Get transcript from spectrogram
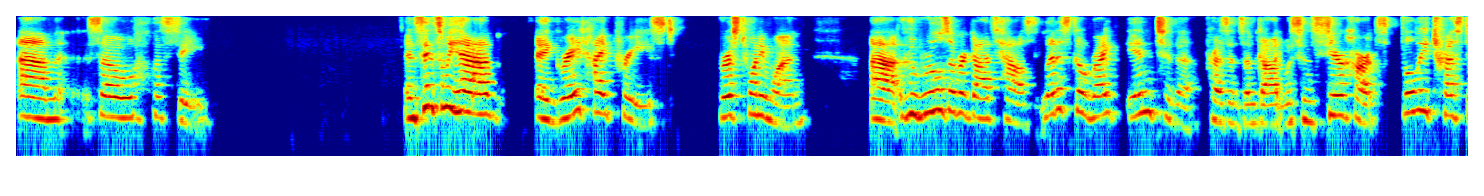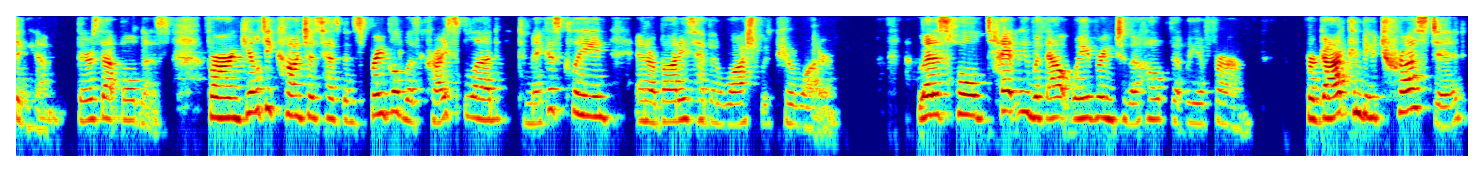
Um, so let's see. And since we have a great high priest, verse 21, uh, who rules over God's house, let us go right into the presence of God with sincere hearts, fully trusting him. There's that boldness. For our guilty conscience has been sprinkled with Christ's blood to make us clean, and our bodies have been washed with pure water. Let us hold tightly without wavering to the hope that we affirm. For God can be trusted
